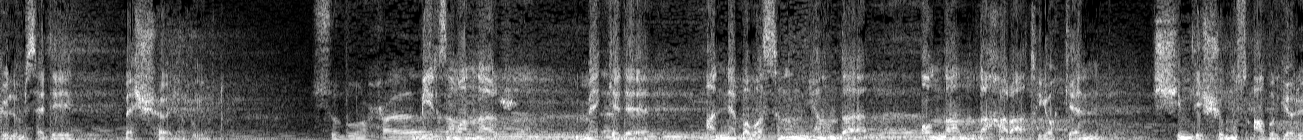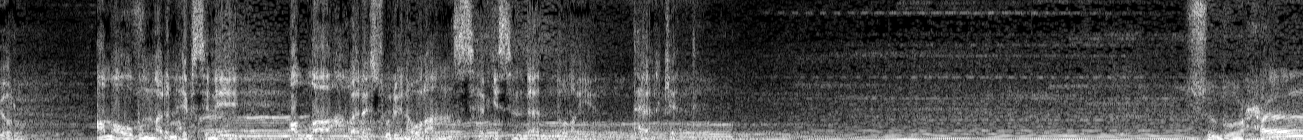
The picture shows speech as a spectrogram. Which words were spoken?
gülümsedi ve şöyle buyurdu. Bir zamanlar Mekke'de anne babasının yanında ondan daha rahatı yokken şimdi şu Mus'ab'ı görüyorum. Ama o bunların hepsini Allah ve Resulüne olan sevgisinden dolayı terk etti. Subhanallah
